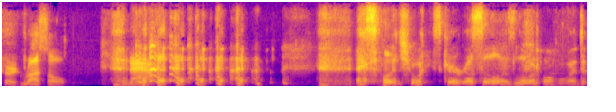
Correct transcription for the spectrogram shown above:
Kurt Russell now. Excellent choice, Kurt Russell as Lord Holmwood.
